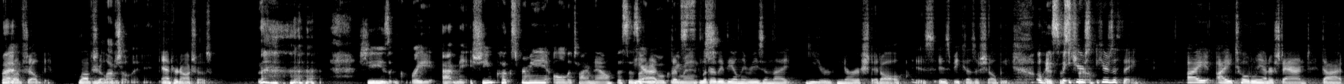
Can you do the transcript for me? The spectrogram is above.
but Love Shelby. Love Shelby. love shelby And her nachos. she's great at me she cooks for me all the time now this is our yeah, new agreement that's literally the only reason that you're nourished at all is is because of Shelby. Okay, but here's true. here's the thing. I I totally understand that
